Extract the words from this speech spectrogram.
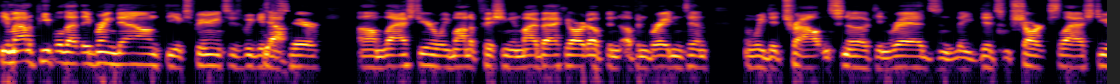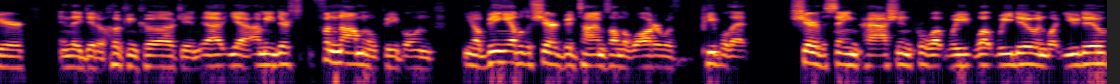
the amount of people that they bring down, the experiences we get yeah. to share. Um, last year, we wound up fishing in my backyard up in up in Bradenton and we did trout and snook and reds, and they did some sharks last year, and they did a hook and cook, and uh, yeah, I mean, there's phenomenal people, and you know, being able to share good times on the water with people that share the same passion for what we what we do and what you do,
